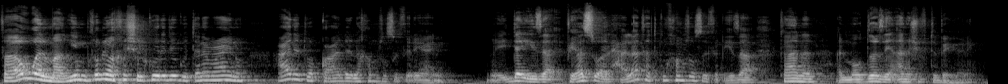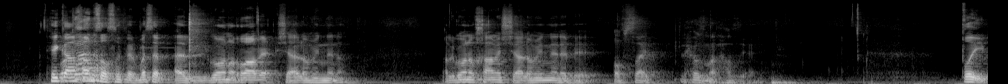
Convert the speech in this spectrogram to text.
فأول ما قيم قبل ما أخش الكورة دي قلت أنا معاينه. عادي أتوقع علينا 5-0 يعني. ده إذا في اسوء الحالات هتكون 5-0 إذا كان الموضوع زي أنا شفته بعيوني هي كان وكان- 5 0 بس الجون الرابع شالوه مننا. الجون الخامس شالوه مننا ب offside لحسن الحظ يعني. طيب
